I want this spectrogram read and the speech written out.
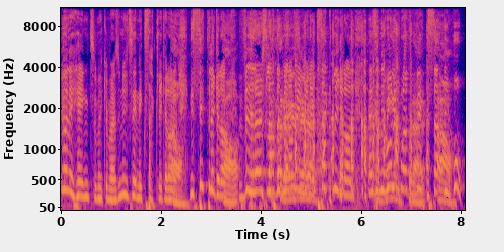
nu har ni hängt så mycket med det så nu ser ni exakt likadana Ja. Ni sitter likadant, Ja. virar sladden mellan fingrarna exakt likadant. Alltså, ni håller på att växa Ja. ihop.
